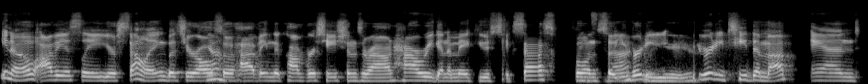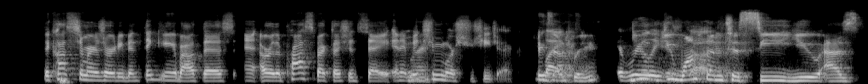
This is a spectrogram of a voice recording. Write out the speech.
you know obviously you're selling but you're also yeah. having the conversations around how are we going to make you successful exactly. and so you've already you've already teed them up and the customer has already been thinking about this or the prospect i should say and it makes right. you more strategic exactly like, it really you, you want does. them to see you as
